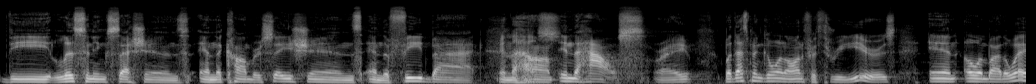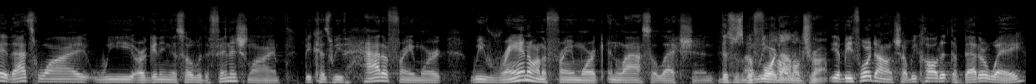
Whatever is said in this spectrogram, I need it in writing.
the listening sessions and the conversations and the feedback In the House. um, in the house, right? But that's been going on for three years. And oh, and by the way, that's why we are getting this over the finish line because we've had a framework. We ran on a framework in last election. This was Uh, before called Donald it- Trump. Yeah, before Donald Trump. We called it the better way,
